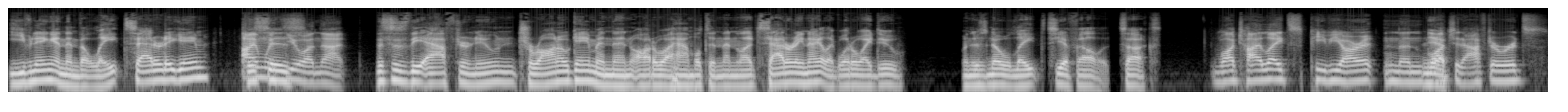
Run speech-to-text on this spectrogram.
evening and then the late Saturday game. This I'm with is, you on that. This is the afternoon Toronto game and then Ottawa Hamilton. Then like Saturday night, like what do I do when there's no late CFL? It sucks. Watch highlights, PVR it, and then yeah. watch it afterwards.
